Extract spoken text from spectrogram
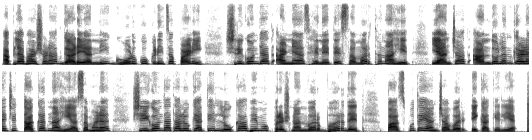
आपल्या भाषणात गाडे यांनी घोडकुकडीचं पाणी श्रीगोंद्यात आणण्यास हे नेते समर्थ नाहीत. यांच्यात आंदोलन करण्याची ताकद नाही असं म्हणत श्रीगोंदा तालुक्यातील लोकाभिमुख प्रश्नांवर भर देत पाचपुते यांच्यावर टीका केली आहे.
